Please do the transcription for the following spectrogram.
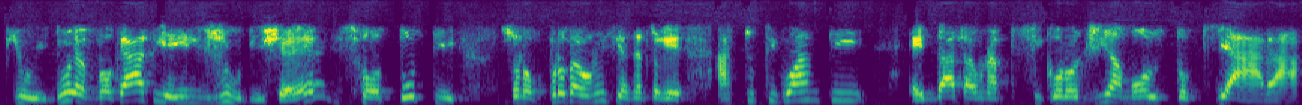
più i due avvocati e il giudice, sono tutti sono protagonisti nel senso che a tutti quanti è data una psicologia molto chiara,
